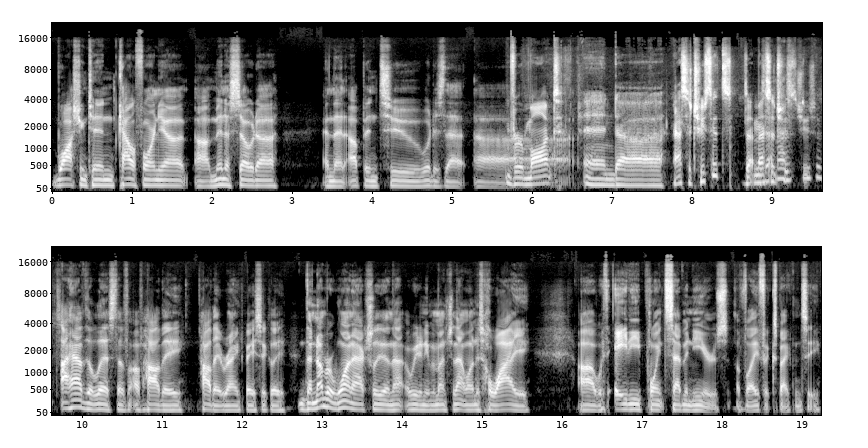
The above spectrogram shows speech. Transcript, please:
Washington, California, uh, Minnesota, and then up into what is that? Uh, Vermont and uh, Massachusetts. Is that is that Massachusetts? I have the list of, of how they how they ranked basically. The number one actually, and that we didn't even mention that one is Hawaii. Uh, with 80.7 years of life expectancy.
